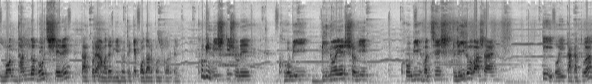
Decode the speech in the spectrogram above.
মধ্যাহ্নভোজ সেরে, তারপরে আমাদের গৃহ থেকে পদার্পণ করবেন। খুবই মিষ্টি সুরে খুবই বিনয়ের সহিত, খুবই হচ্ছে লীল ভাষায়। কি ওই কাকাতুয়া?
